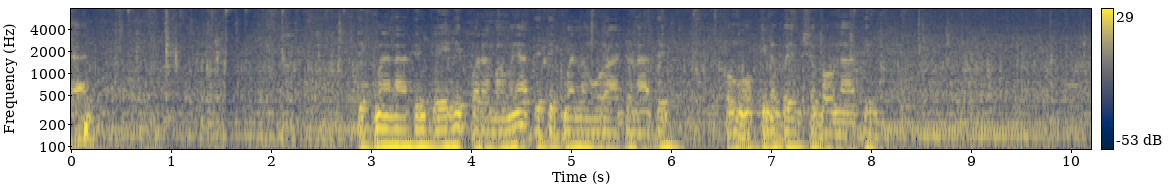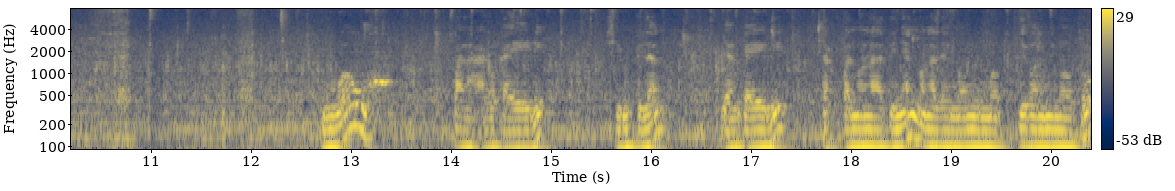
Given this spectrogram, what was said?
Yan. Tikman natin kaili para mamaya titikman ng urado natin kung okay na ba yung sabaw natin. Wow! Panalo kaili. Simple lang. Yan kaili. Takpan mo natin yan mga limang, limang minuto.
